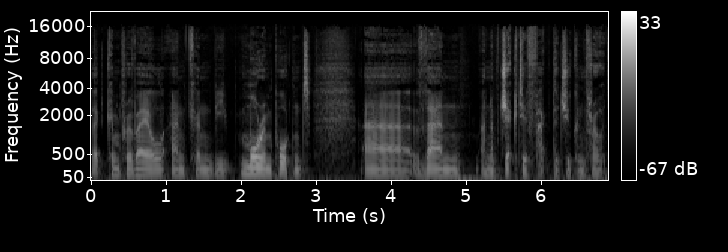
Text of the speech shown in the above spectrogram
that can prevail and can be more important uh, than an objective fact that you can throw at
